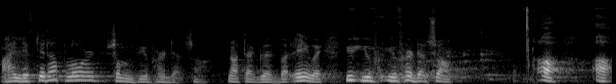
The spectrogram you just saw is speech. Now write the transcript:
I lift it up, Lord. Some of you have heard that song. not that good, but anyway, you, have you've, you've heard that song. Uh, uh,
